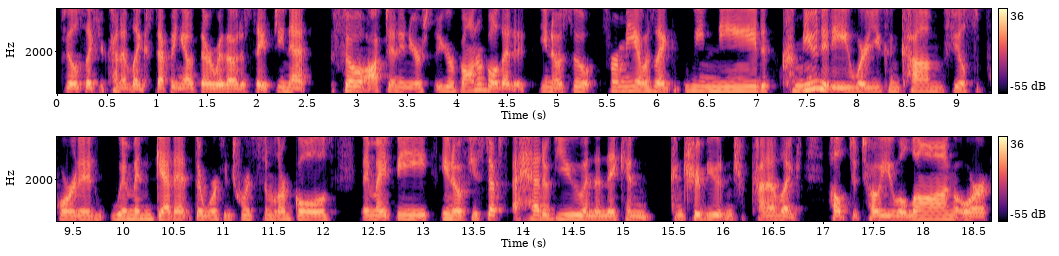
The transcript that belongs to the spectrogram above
feels like you're kind of like stepping out there without a safety net so often and you're you're vulnerable that it you know so for me it was like we need community where you can come feel supported women get it they're working towards similar goals. They might be you know a few steps ahead of you and then they can contribute and kind of like help to tow you along or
